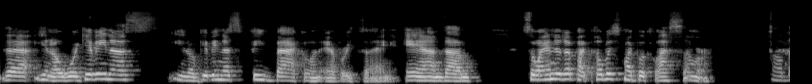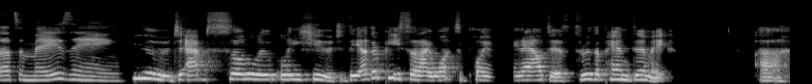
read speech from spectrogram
that, you know, were giving us, you know, giving us feedback on everything. And um, so I ended up, I published my book last summer. Oh, that's amazing. Huge, absolutely huge. The other piece that I want to point out is through the pandemic, uh,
